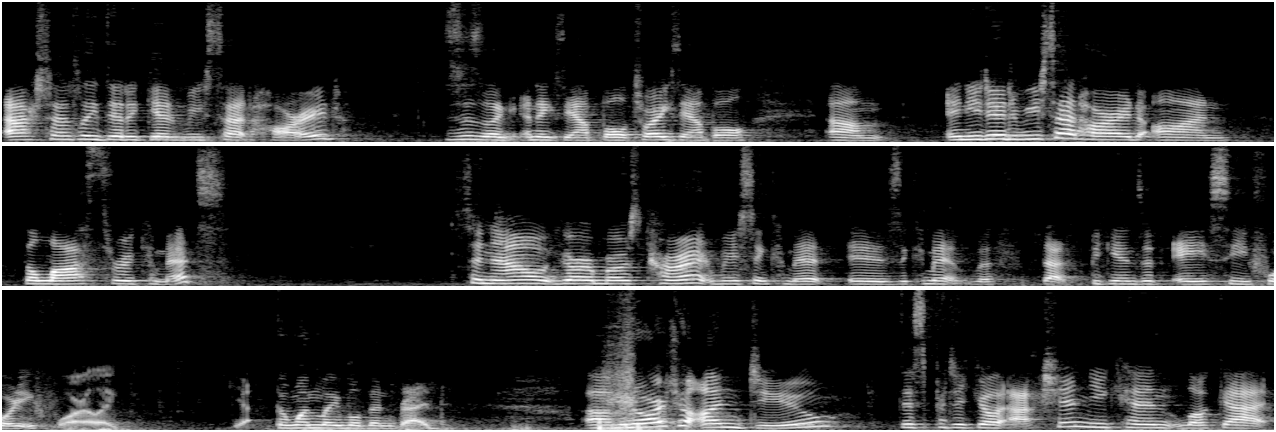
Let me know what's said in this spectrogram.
accidentally did a git reset hard. This is like an example, try example. Um, and you did reset hard on the last three commits. So now your most current recent commit is a commit with, that begins with AC44, like yeah, the one labeled in red. Um, in order to undo this particular action, you can look at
